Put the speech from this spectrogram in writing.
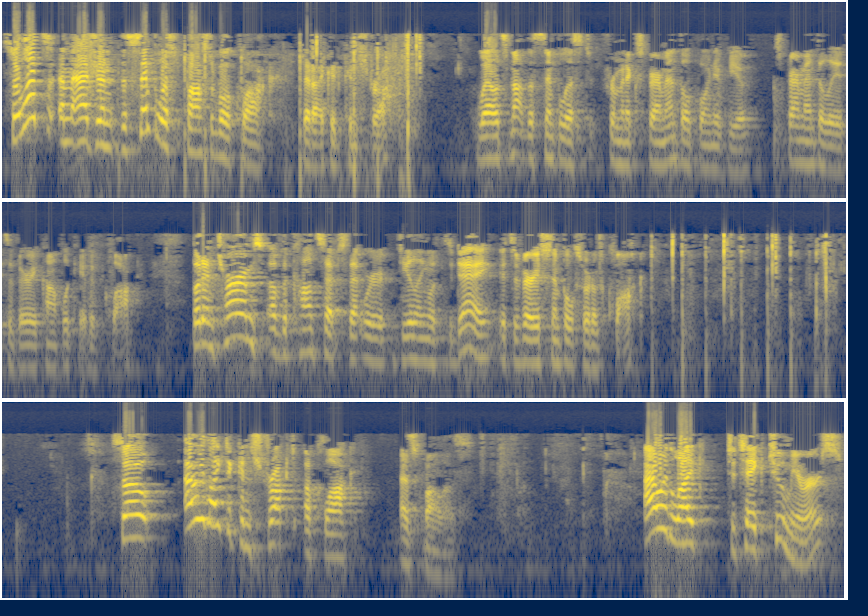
So let's imagine the simplest possible clock that I could construct. Well, it's not the simplest from an experimental point of view. Experimentally, it's a very complicated clock. But in terms of the concepts that we're dealing with today, it's a very simple sort of clock. So I would like to construct a clock as follows. I would like to take two mirrors,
